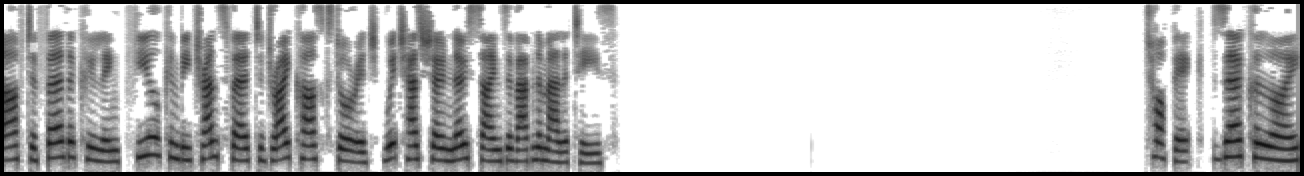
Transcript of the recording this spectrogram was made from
After further cooling, fuel can be transferred to dry cask storage, which has shown no signs of abnormalities. Topic. Zircaloy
